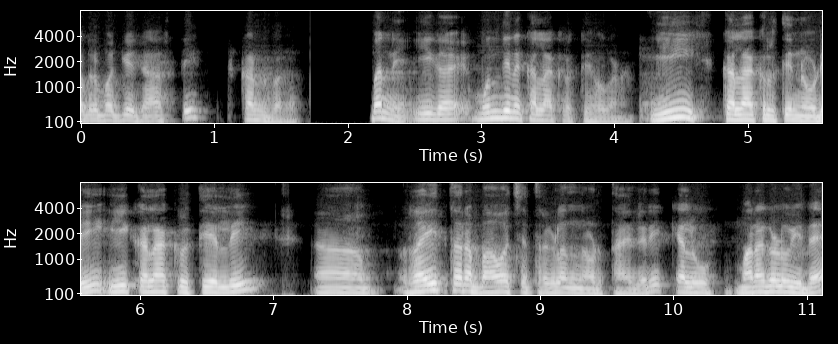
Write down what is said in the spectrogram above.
ಅದ್ರ ಬಗ್ಗೆ ಜಾಸ್ತಿ ಕಂಡು ಬರುತ್ತೆ ಬನ್ನಿ, ಈಗ ಮುಂದಿನ ಕಲಾಕೃತಿ ಹೋಗೋಣ. ಈ ಕಲಾಕೃತಿ ನೋಡಿ, ಈ ಕಲಾಕೃತಿಯಲ್ಲಿ ರೈತರ ಭಾವಚಿತ್ರಗಳನ್ನು ನೋಡ್ತಾ ಇದ್ದೀರಿ. ಕೆಲವು ಮರಗಳು ಇದೆ.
